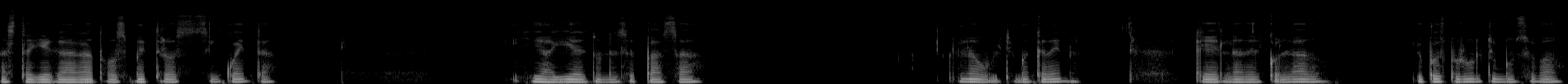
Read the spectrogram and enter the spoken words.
hasta llegar a dos metros cincuenta y ahí es donde se pasa la última cadena, que es la del colado. Y pues por último se va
